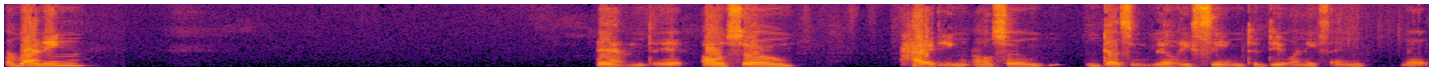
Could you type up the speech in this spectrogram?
running and it also hiding also doesn't really seem to do anything that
